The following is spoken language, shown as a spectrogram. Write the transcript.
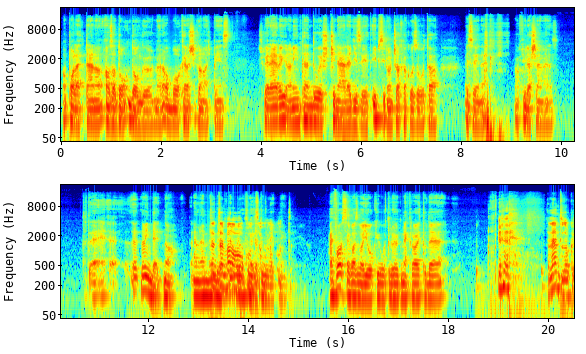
a palettán az a dongöl, mert abból keresik a nagy pénzt. És akkor erre jön a Nintendo, és csinál egy izét, Y csatlakozót a, izének, a fülesemhez. Tehát, e, e, na mindegy, na. Nem, nem, nem, nem, valahol nem Hát valószínűleg az van, jók jót röhögnek rajta, de nem tudok,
